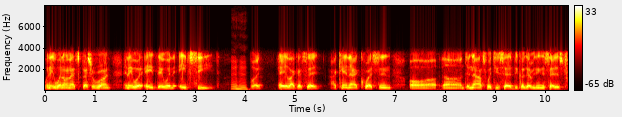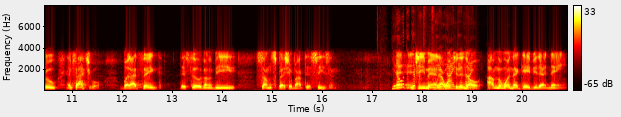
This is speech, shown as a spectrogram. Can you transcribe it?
when they went on that special run and they were eight. They were the eighth seed. Mm-hmm. But hey, like I said, I cannot question or uh, denounce what you said because everything you said is true and factual. But I think there's still going to be something special about this season. You know what the and difference G-Man, I want you to know, I'm the one that gave you that name.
